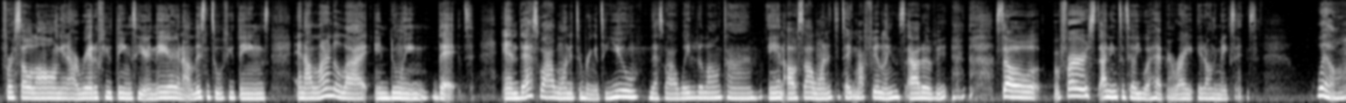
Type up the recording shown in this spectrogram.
for so long and I read a few things here and there and I listened to a few things and I learned a lot in doing that. And that's why I wanted to bring it to you. That's why I waited a long time. And also, I wanted to take my feelings out of it. so, first, I need to tell you what happened, right? It only makes sense. Well,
